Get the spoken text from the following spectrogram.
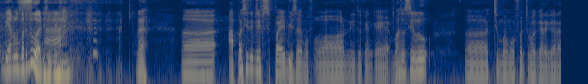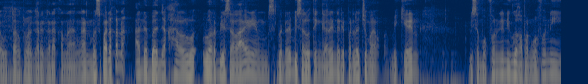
biar lu berdua di sini. Ah. Eh, apa sih tips supaya bisa move on gitu kan kayak masa sih lu eh, cuma move on cuma gara-gara utang cuma gara-gara kenangan Mas padahal kan ada banyak hal lu- luar biasa lain yang sebenarnya bisa lu tinggalin daripada lu cuma mikirin bisa move on gak nih gua kapan move on nih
